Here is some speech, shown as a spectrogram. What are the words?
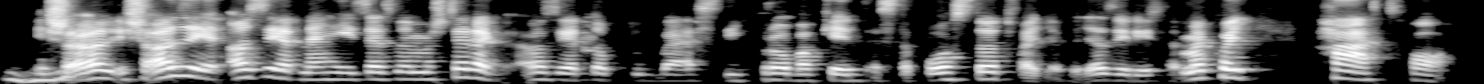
Uh-huh. És, a, és azért, azért nehéz ez, mert most tényleg azért dobtuk be ezt így próbaként ezt a posztot, vagy, vagy azért írtam meg, hogy hát ha,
